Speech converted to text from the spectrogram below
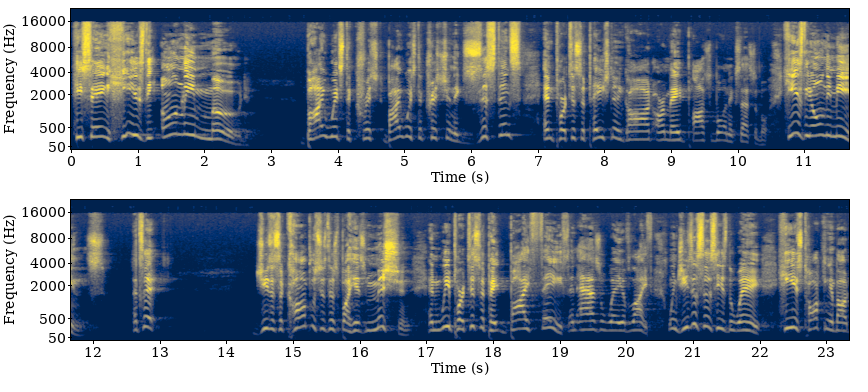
he's saying he is the only mode by which the, Christ, by which the Christian existence and participation in God are made possible and accessible. He's the only means. That's it. Jesus accomplishes this by his mission, and we participate by faith and as a way of life. When Jesus says he's the way, he is talking about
